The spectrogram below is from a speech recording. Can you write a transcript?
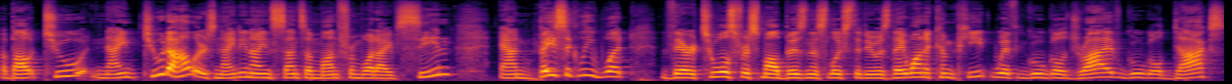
about two nine two dollars ninety nine cents a month from what I've seen. And basically, what their tools for small business looks to do is they want to compete with Google Drive, Google Docs,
